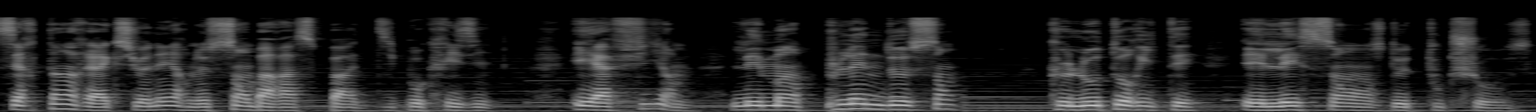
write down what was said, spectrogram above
certains réactionnaires ne s'embarrassent pas d'hypocrisie et affirment, les mains pleines de sang, que l'autorité est l'essence de toute chose.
